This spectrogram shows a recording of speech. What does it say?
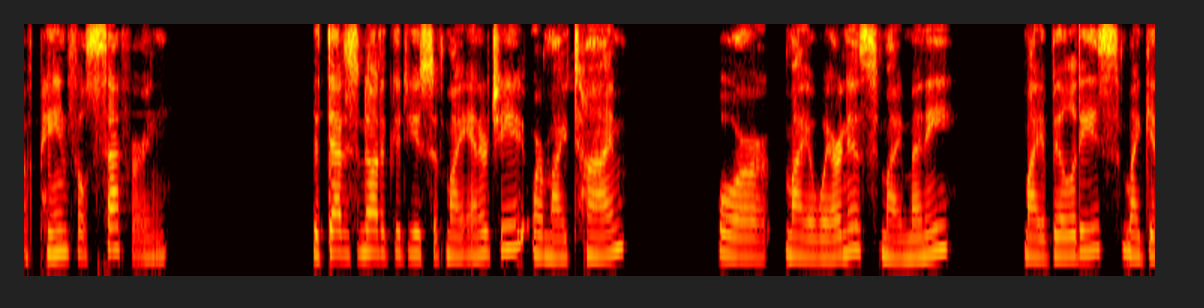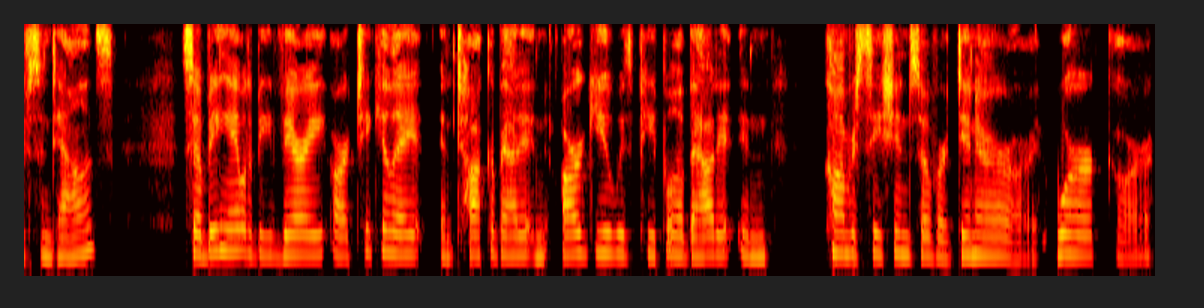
of painful suffering that that is not a good use of my energy or my time or my awareness, my money, my abilities, my gifts and talents. So being able to be very articulate and talk about it and argue with people about it in conversations over dinner or at work or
